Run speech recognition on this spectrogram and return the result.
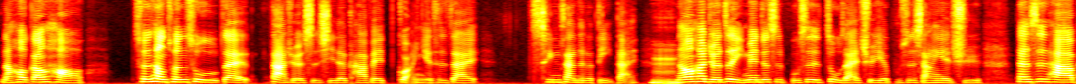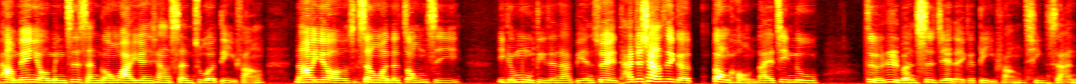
然后刚好。村上春树在大学时期的咖啡馆也是在青山这个地带，嗯，然后他觉得这里面就是不是住宅区，也不是商业区，但是它旁边有明治神宫外院，像神住的地方，然后也有神文的踪迹，一个墓地在那边，所以它就像是一个洞孔来进入这个日本世界的一个地方，青山，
